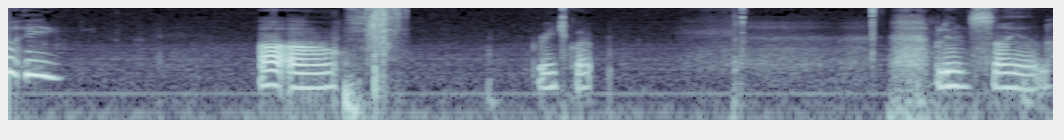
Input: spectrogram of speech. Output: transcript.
Whee! Uh-oh. Rage quit. Blue and cyan.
